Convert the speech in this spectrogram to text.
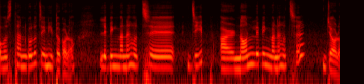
অবস্থানগুলো চিহ্নিত করো লিভিং মানে হচ্ছে জীব আর নন লিভিং মানে হচ্ছে জড়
